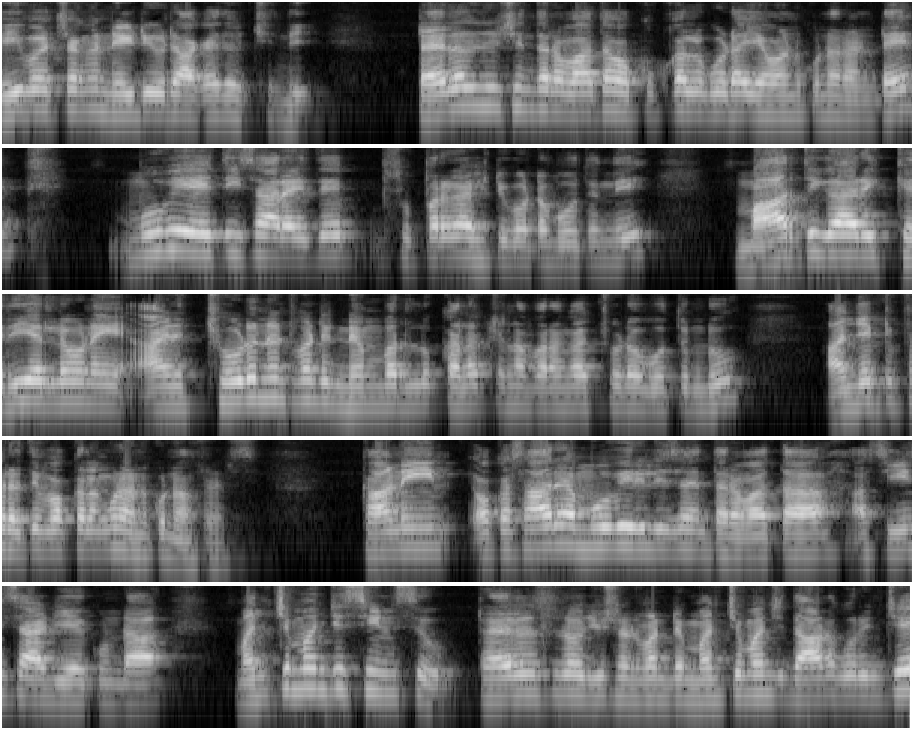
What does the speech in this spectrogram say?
బీవచ్చంగా నెగిటివ్ టాక్ అయితే వచ్చింది. ట్రైలర్ చూసిన తర్వాత ఒక్కొక్కరు కూడా ఏమనుకున్నారంటే మూవీ అయితే ఈసారి అయితే సూపర్గా హిట్ కొట్టబోతుంది. మారుతి గారి కెరియర్లోనే ఆయన చూడనటువంటి నెంబర్లు కలెక్షన్ల పరంగా చూడబోతుండు అని చెప్పి ప్రతి ఒక్కరం కూడా అనుకున్నాం ఫ్రెండ్స్. కానీ ఒకసారి ఆ మూవీ రిలీజ్ అయిన తర్వాత ఆ సీన్స్ యాడ్ చేయకుండా మంచి మంచి సీన్స్ ట్రైలర్స్లో చూసినటువంటి మంచి మంచి దాని గురించే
